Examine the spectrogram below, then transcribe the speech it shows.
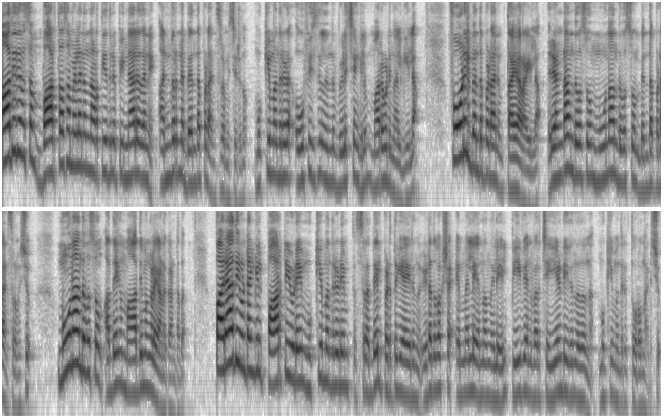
ആദ്യ ദിവസം വാർത്താ സമ്മേളനം നടത്തിയതിന് പിന്നാലെ തന്നെ അൻവറിനെ ബന്ധപ്പെടാൻ ശ്രമിച്ചിരുന്നു. മുഖ്യമന്ത്രിയുടെ ഓഫീസിൽ നിന്ന് വിളിച്ചെങ്കിലും മറുപടി നൽകിയില്ല. ഫോണിൽ ബന്ധപ്പെടാനും തയ്യാറായില്ല. രണ്ടാം ദിവസവും മൂന്നാം ദിവസവും ബന്ധപ്പെടാൻ ശ്രമിച്ചു. മൂന്നാം ദിവസവും അദ്ദേഹം മാധ്യമങ്ങളെയാണ് കണ്ടത്. പരാതി ഉണ്ടെങ്കിൽ പാർട്ടിയുടെയും മുഖ്യമന്ത്രിയുടെയും ശ്രദ്ധയിൽപ്പെടുത്തുകയായിരുന്നു ഇടതുപക്ഷ എം എന്ന നിലയിൽ പി വി അൻവർ ചെയ്യേണ്ടിയിരുന്നതെന്ന് മുഖ്യമന്ത്രി തുറന്നടിച്ചു.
